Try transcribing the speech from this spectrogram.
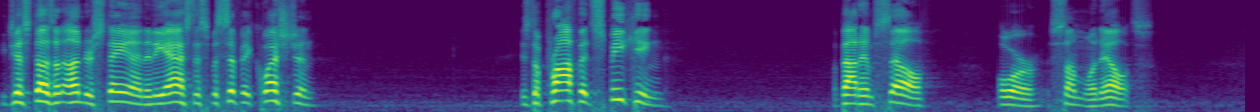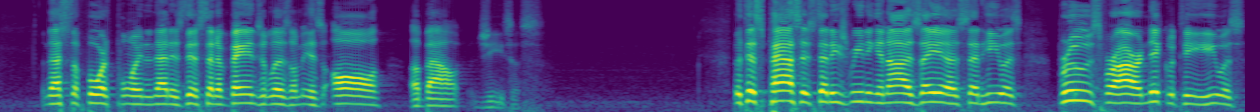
He just doesn't understand. And he asked a specific question Is the prophet speaking about himself or someone else? And that's the fourth point, and that is this that evangelism is all about Jesus. That this passage that he's reading in Isaiah said he was bruised for our iniquity, he was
